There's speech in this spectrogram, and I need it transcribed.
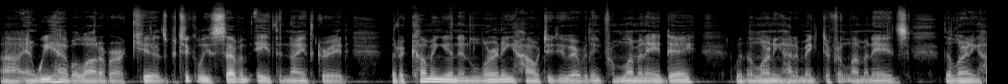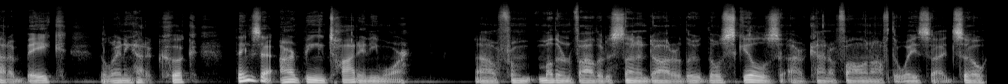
uh, and we have a lot of our kids, particularly seventh, eighth, and ninth grade, that are coming in and learning how to do everything from lemonade day, where they're learning how to make different lemonades, they're learning how to bake, they're learning how to cook, things that aren't being taught anymore uh, from mother and father to son and daughter, the, those skills are kind of falling off the wayside. So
